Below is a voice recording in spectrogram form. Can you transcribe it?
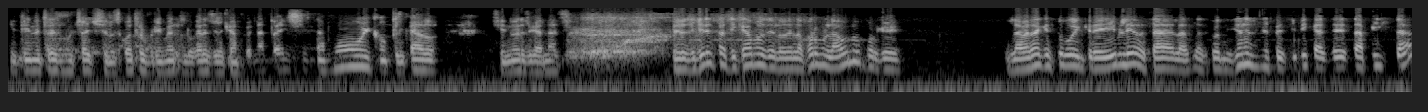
y tiene tres muchachos en los cuatro primeros lugares del campeonato. Ahí sí está muy complicado si no eres ganas. Pero si quieres platicamos de lo de la Fórmula 1 porque la verdad que estuvo increíble, o sea, las, condiciones específicas de esta pista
